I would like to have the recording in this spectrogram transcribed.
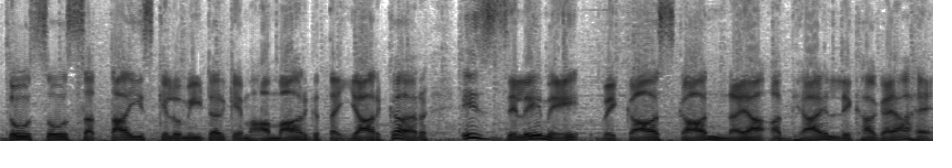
227 किलोमीटर के महामार्ग तैयार कर इस ज़िले में विकास का नया अध्याय लिखा गया है।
